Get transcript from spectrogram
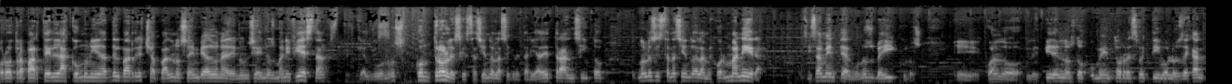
Por otra parte, la comunidad del barrio Chapal nos ha enviado una denuncia y nos manifiesta que algunos controles que está haciendo la Secretaría de Tránsito pues, no los están haciendo de la mejor manera. Precisamente algunos vehículos, eh, cuando les piden los documentos respectivos, los dejan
